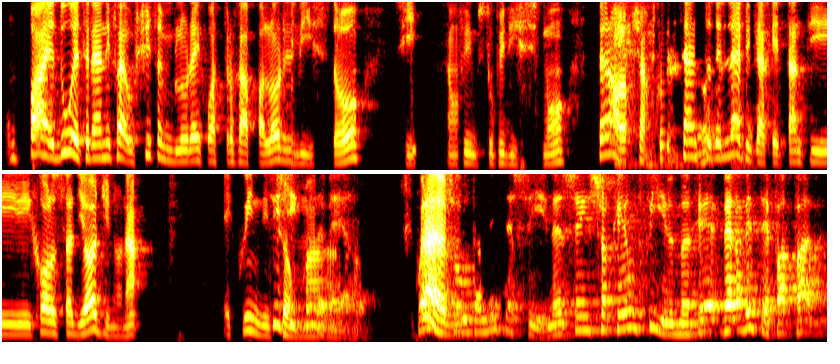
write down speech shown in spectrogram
un paio, due, tre anni fa è uscito in Blu-ray 4K, l'ho rivisto, sì, è un film stupidissimo, però c'ha quel senso dell'epica che tanti Colossal di oggi non ha. E quindi, sì, insomma... Sì, è vero. Però... assolutamente sì, nel senso che è un film che veramente fa, fa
